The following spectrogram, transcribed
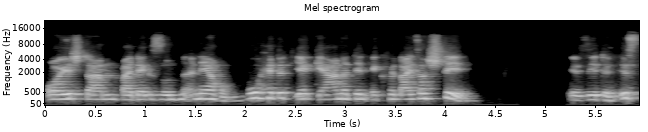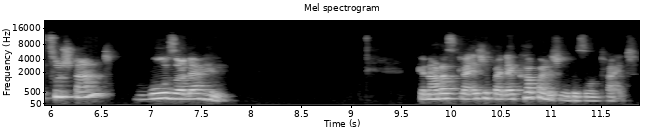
euch dann bei der gesunden Ernährung? Wo hättet ihr gerne den Equalizer stehen? Ihr seht den Ist-Zustand. Wo soll er hin? Genau das gleiche bei der körperlichen Gesundheit.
